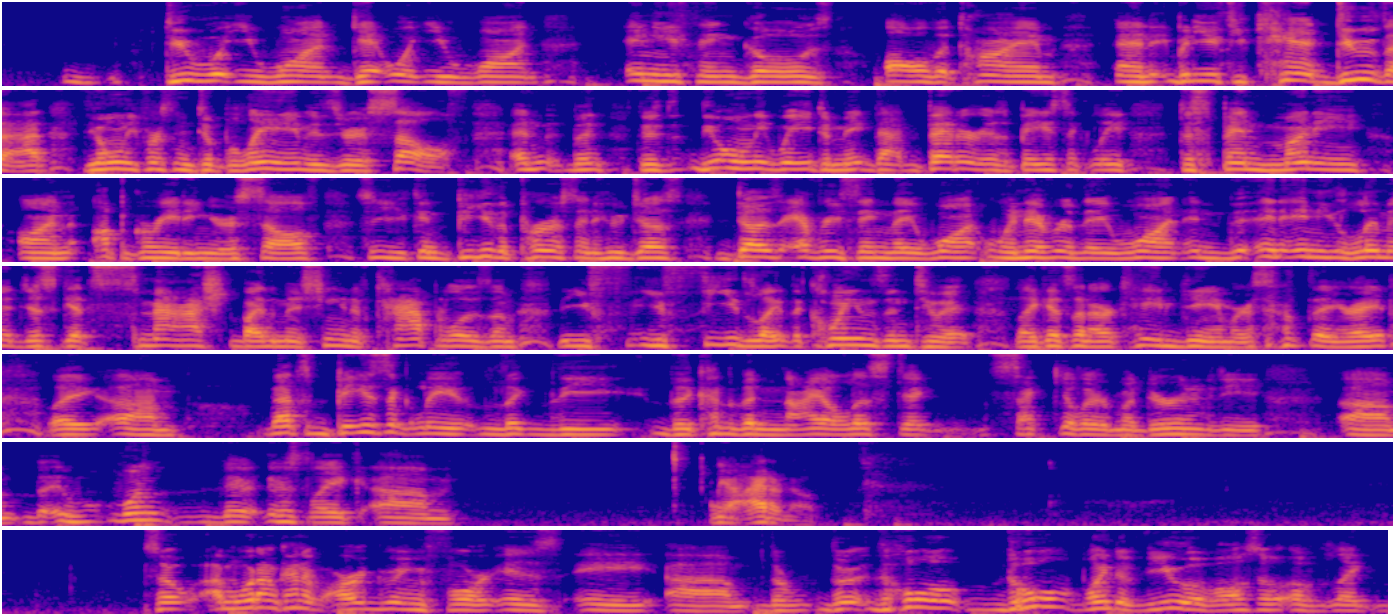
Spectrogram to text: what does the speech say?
do what you want get what you want anything goes all the time and but if you can't do that the only person to blame is yourself. And the the only way to make that better is basically to spend money on upgrading yourself so you can be the person who just does everything they want whenever they want and, and any limit just gets smashed by the machine of capitalism that you you feed like the coins into it like it's an arcade game or something right? Like um that's basically like the the kind of the nihilistic secular modernity. Um, but one there, there's like um, yeah, I don't know. So um, what I'm kind of arguing for is a um, the, the the whole the whole point of view of also of like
